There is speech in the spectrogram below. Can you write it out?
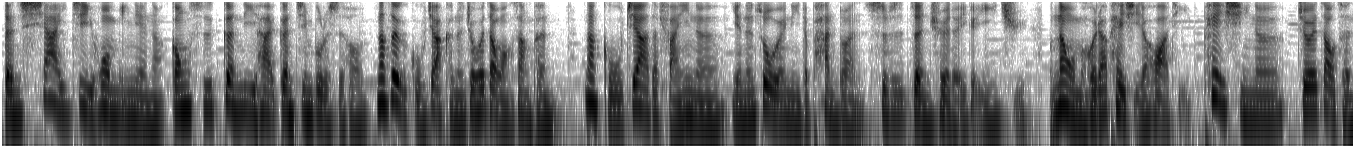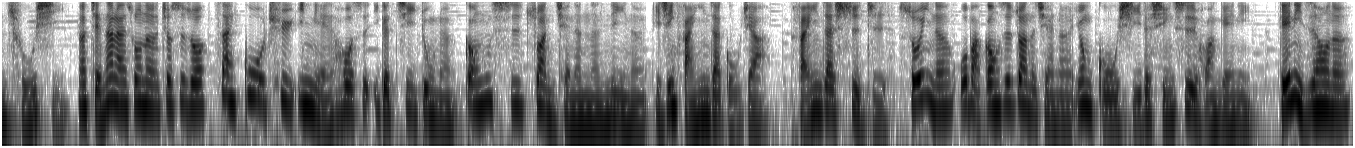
等下一季或明年呢，公司更厉害、更进步的时候，那这个股价可能就会再往上喷。那股价的反应呢，也能作为你的判断是不是正确的一个依据。那我们回到配息的话题，配息呢就会造成除息。那简单来说呢，就是说在过去一年或是一个季度呢，公司赚钱的能力呢已经反映在股价，反映在市值。所以呢，我把公司赚的钱呢用股息的形式还给你，给你之后呢，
